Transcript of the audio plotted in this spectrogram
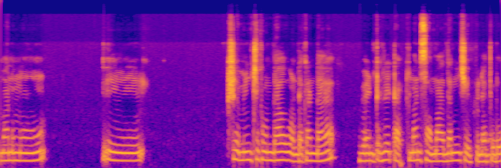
మనము క్షమించకుండా ఉండకుండా వెంటనే టక్మన్ సమాధానం చెప్పినప్పుడు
